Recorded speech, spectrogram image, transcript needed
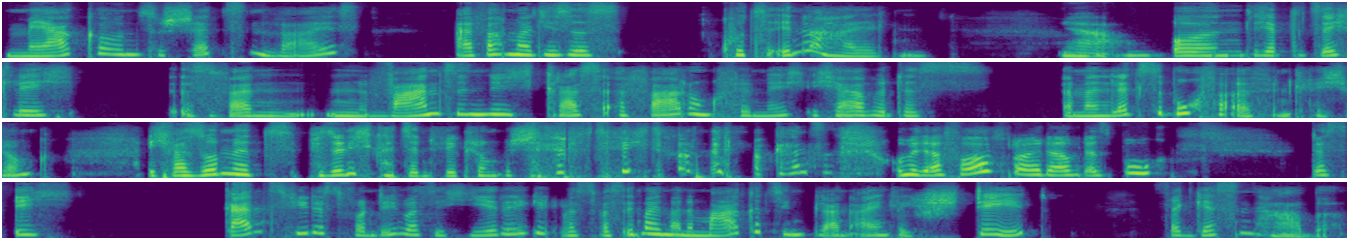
merke und zu schätzen weiß. Einfach mal dieses kurze Innehalten. Ja. Und ich habe tatsächlich es war eine wahnsinnig krasse Erfahrung für mich. Ich habe das, äh, meine letzte Buchveröffentlichung, ich war so mit Persönlichkeitsentwicklung beschäftigt und mit, der ganzen, und mit der Vorfreude auf das Buch, dass ich ganz vieles von dem, was ich hier regel, was, was immer in meinem Marketingplan eigentlich steht, vergessen habe.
